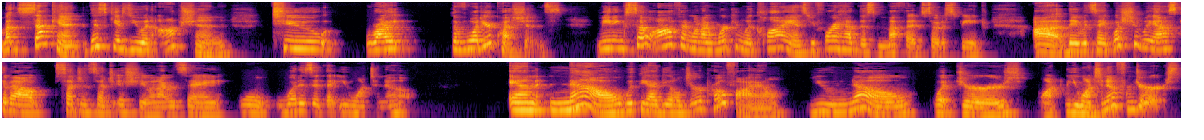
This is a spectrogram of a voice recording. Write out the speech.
But second, this gives you an option to write the voir dire questions. Meaning, so often when I'm working with clients, before I had this method, so to speak, uh, they would say, What should we ask about such and such issue? And I would say, Well, what is it that you want to know? And now with the ideal juror profile, you know what jurors want you want to know from jurors.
